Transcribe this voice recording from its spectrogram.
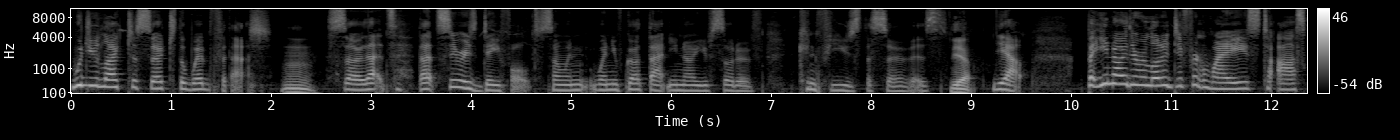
"Would you like to search the web for that?" Mm. So that's that's Siri's default. So when when you've got that, you know you've sort of confused the servers. Yeah. Yeah. But you know, there are a lot of different ways to ask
